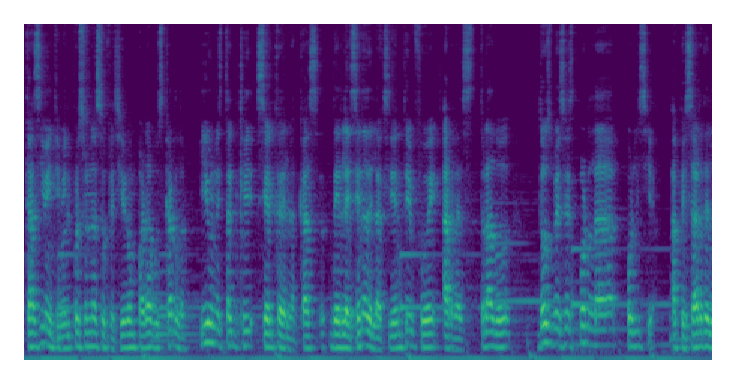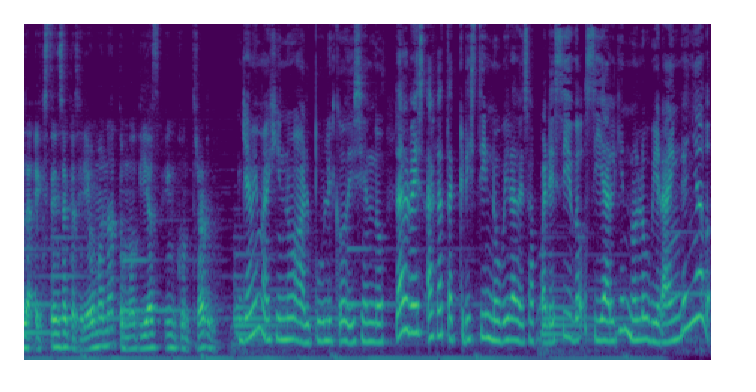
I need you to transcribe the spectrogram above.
Casi 20.000 personas se ofrecieron para buscarla y un estanque cerca de la casa de la escena del accidente fue arrastrado dos veces por la policía. A pesar de la extensa cacería humana, tomó días encontrarlo. Ya me imagino al público diciendo, tal vez Agatha Christie no hubiera desaparecido si alguien no lo hubiera engañado.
